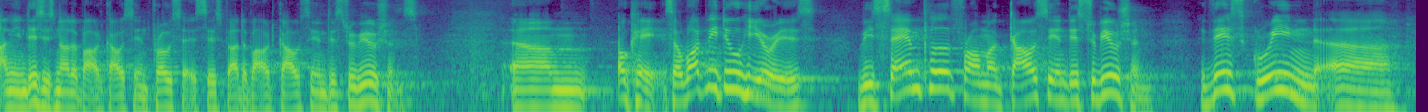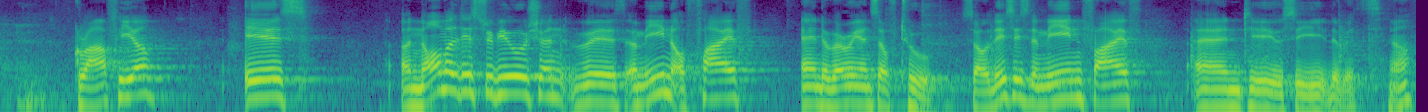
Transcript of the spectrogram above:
I mean, this is not about Gaussian processes, but about Gaussian distributions. Um, okay, so what we do here is, we sample from a Gaussian distribution. This green uh, graph here is a normal distribution with a mean of 5 and a variance of 2. So this is the mean 5 and here you see the width. Yeah?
